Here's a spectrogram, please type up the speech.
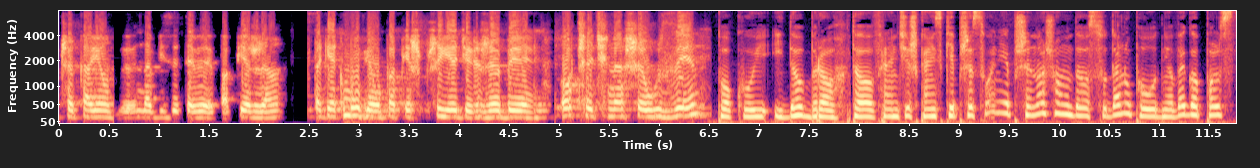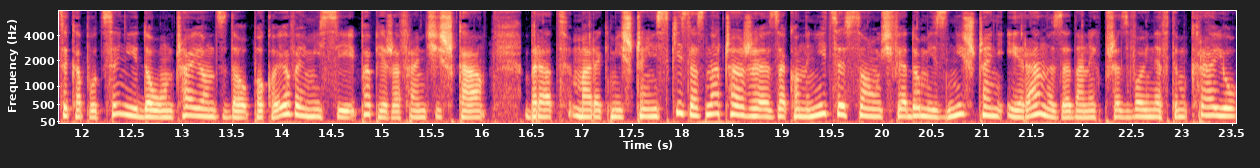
czekają na wizytę papieża tak jak mówią, papież przyjedzie, żeby otrzeć nasze łzy. Pokój i dobro to franciszkańskie przesłanie przynoszą do Sudanu Południowego polscy kapucyni, dołączając do pokojowej misji papieża Franciszka. Brat Marek Miszczyński zaznacza, że zakonnicy są świadomi zniszczeń i ran zadanych przez wojnę w tym kraju,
